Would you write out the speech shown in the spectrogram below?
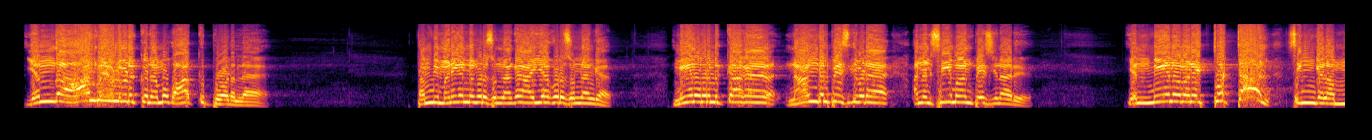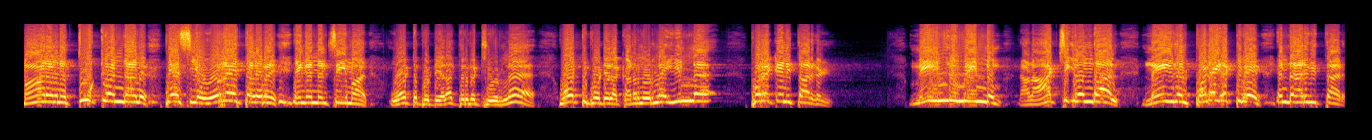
எந்த ஆண்மையுள்ளவனுக்கும் நம்ம வாக்கு போடல. தம்பி மணிகண்டன் கூட சொன்னாங்க ஐயா கூட சொன்னாங்க. மீனவர்களுக்காக நாங்கள் பேசியதை விட அண்ணன் சீமான் பேசினாரு. என் மீனவனை தொட்டால் சிங்கள மாணவனை தூக்க வேண்டான்னு பேசிய ஒரே தலைவர் எங்க அண்ணன் சீமான். ஓட்டு போட்டியில திருவற்றியூர்ல ஓட்டு போட்டியில கடலூர்ல இல்ல புறக்கணித்தார்கள். மீண்டும் மீண்டும் நான் ஆட்சிக்கு வந்தால் நெய்தல் படை கட்டுவேன் என்று அறிவித்தார்.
